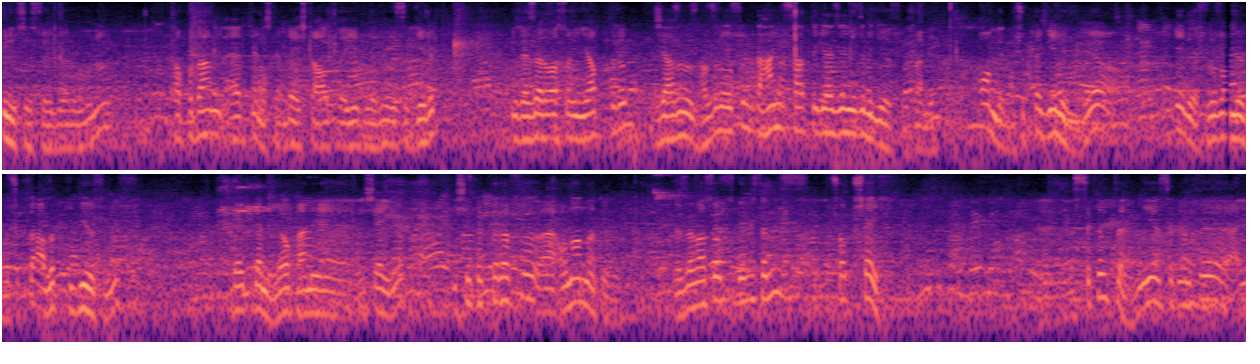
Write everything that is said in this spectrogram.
gün için söylüyorum bunu. Kapıdan erken işte 5'te 6'da 7'de neyse gelip bir rezervasyon yaptırıp cihazınız hazır olsun. Bir de hangi saatte geleceğinizi biliyorsunuz. Hani 11.30'da gelin diyor. Geliyorsunuz 11.30'da alıp gidiyorsunuz. Bekleme yok hani şey yok. İşin kötü tarafı onu anlatıyorum. Rezervasyonsuz gelirseniz çok şey sıkıntı. Niye sıkıntı? Yani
